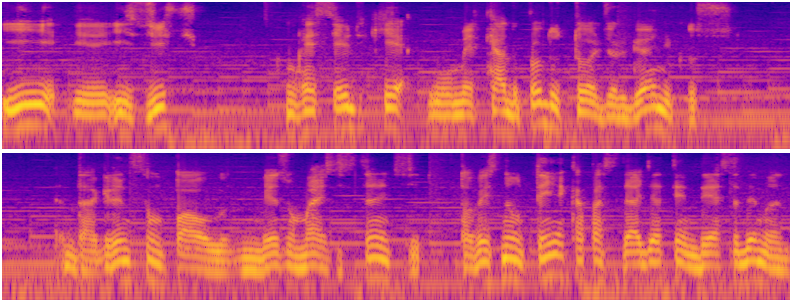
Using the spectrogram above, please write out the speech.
e, e existe um receio de que o mercado produtor de orgânicos da Grande São Paulo, mesmo mais distante, talvez não tenha capacidade de atender essa demanda.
